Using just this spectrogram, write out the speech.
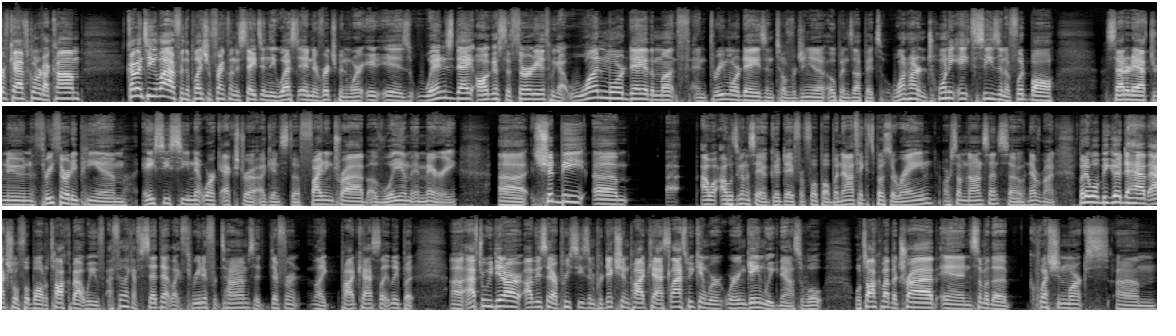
of CavsCorner.com, coming to you live from the place of Franklin Estates in the west end of Richmond, where it is Wednesday, August the 30th. We got one more day of the month and three more days until Virginia opens up its 128th season of football. Saturday afternoon, 3:30 p.m. ACC Network Extra against the Fighting Tribe of William and Mary. Uh, should be um, I, w- I was going to say a good day for football, but now I think it's supposed to rain or some nonsense, so never mind. But it will be good to have actual football to talk about. We've I feel like I've said that like three different times at different like podcasts lately, but uh, after we did our obviously our preseason prediction podcast last weekend, we're we're in game week now, so we'll we'll talk about the tribe and some of the question marks um,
